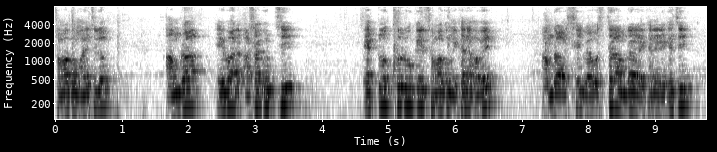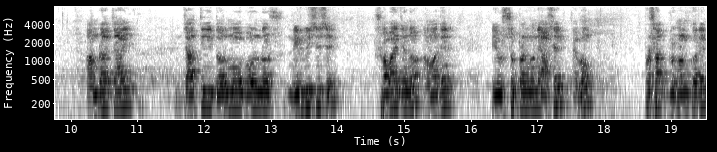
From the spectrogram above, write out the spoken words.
সমাগম হয়েছিল। আমরা এবার আশা করছি এক লক্ষ লোকের সমাগম এখানে হবে। আমরা সেই ব্যবস্থা আমরা এখানে রেখেছি। আমরা চাই জাতি, ধর্ম, বর্ণ নির্বিশেষে সবাই যেন আমাদের এই উৎসব প্রাঙ্গণে আসেন এবং প্রসাদ গ্রহণ করেন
